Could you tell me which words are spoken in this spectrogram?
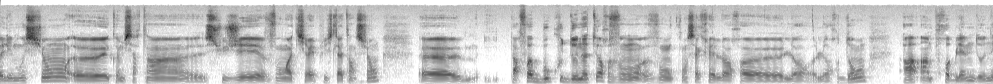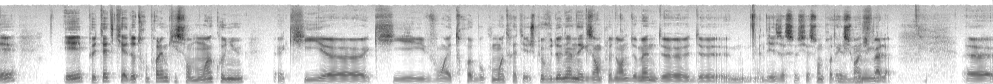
à l'émotion, euh, et comme certains sujets vont attirer plus l'attention, euh, parfois beaucoup de donateurs vont, vont consacrer leur, euh, leur, leur don à un problème donné, et peut-être qu'il y a d'autres problèmes qui sont moins connus, qui, euh, qui vont être beaucoup moins traités. Je peux vous donner un exemple dans le domaine de, de- des associations de protection animale. Euh,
